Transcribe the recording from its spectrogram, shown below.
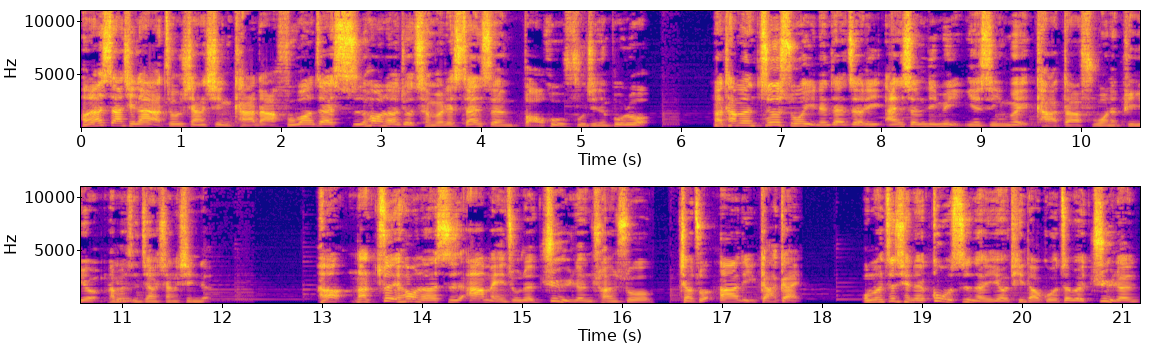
好，那萨奇拉雅族相信卡达福旺在死后呢，就成为了山神，保护附近的部落。那他们之所以能在这里安身立命，也是因为卡达福旺的庇佑，他们是这样相信的。好，那最后呢是阿美族的巨人传说，叫做阿里嘎盖。我们之前的故事呢也有提到过这位巨人，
